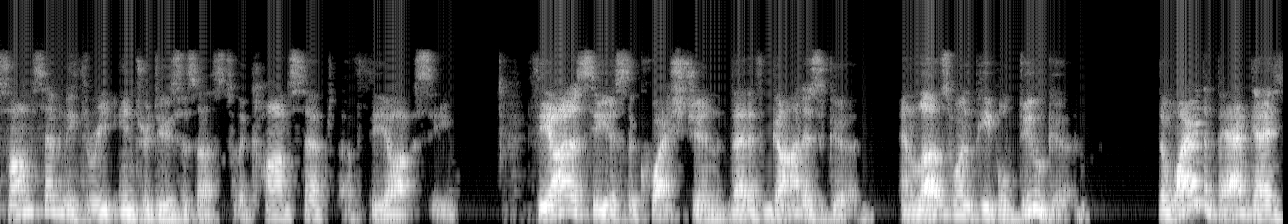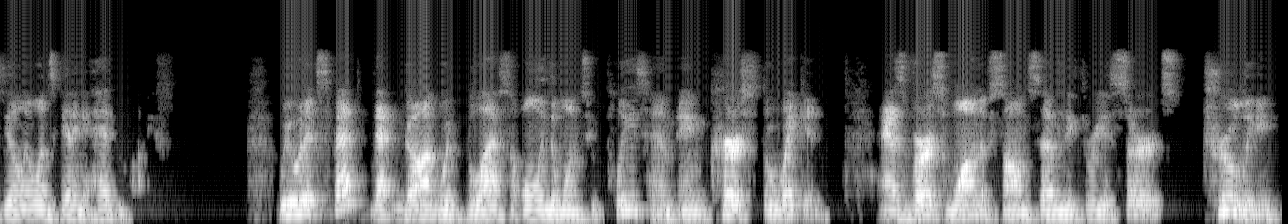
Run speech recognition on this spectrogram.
Psalm 73 introduces us to the concept of theodicy. Theodicy is the question that if God is good and loves when people do good, then why are the bad guys the only ones getting ahead in life? We would expect that God would bless only the ones who please him and curse the wicked. As verse 1 of Psalm 73 asserts, truly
